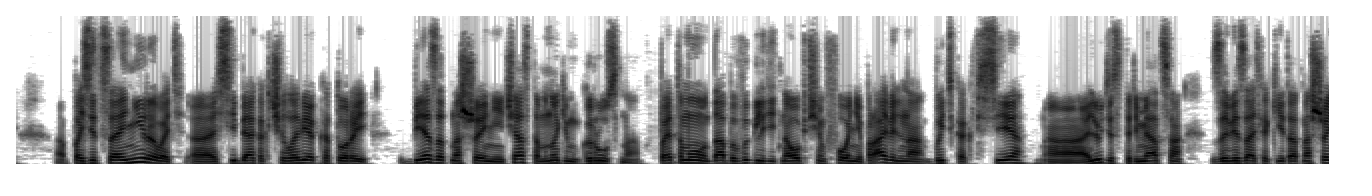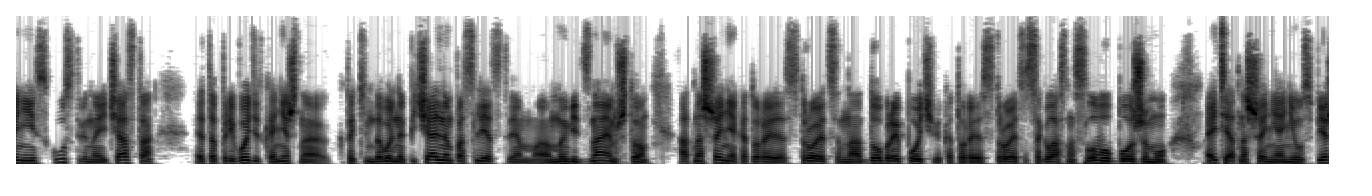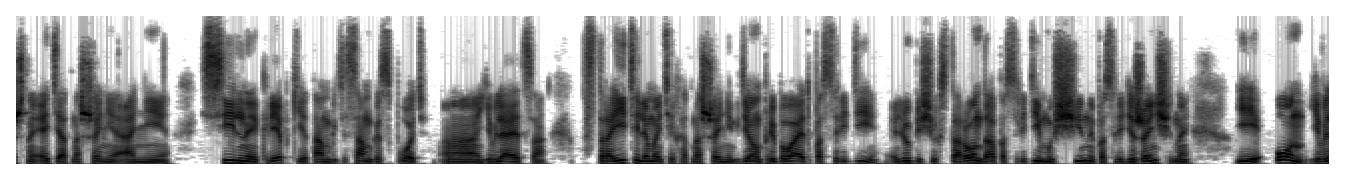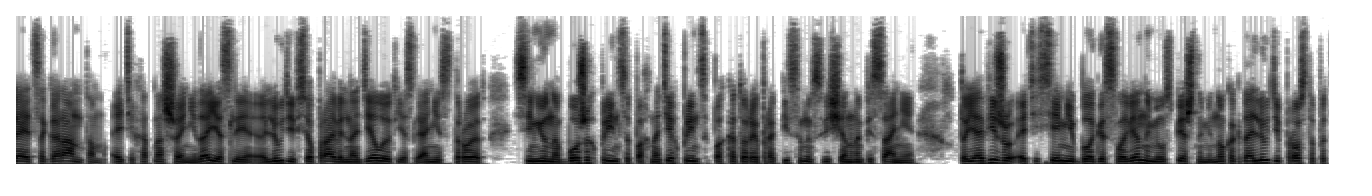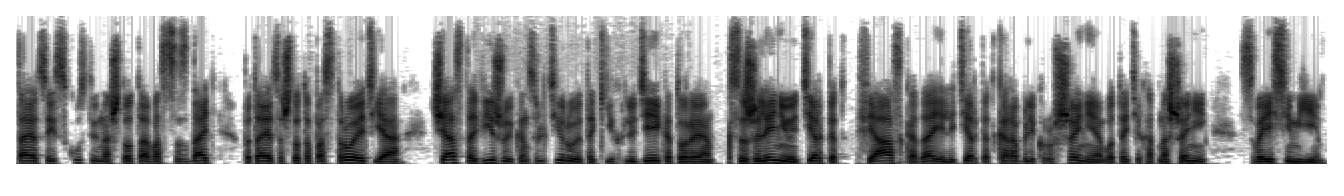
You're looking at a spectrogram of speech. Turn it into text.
позиционировать себя как человек, который без отношений часто многим грустно. Поэтому, дабы выглядеть на общем фоне правильно, быть как все, а, люди стремятся завязать какие-то отношения искусственно, и часто это приводит, конечно, к таким довольно печальным последствиям. А, мы ведь знаем, что отношения, которые строятся на доброй почве, которые строятся согласно Слову Божьему, эти отношения, они успешны, эти отношения, они сильные, крепкие, там, где сам Господь а, является строителем этих отношений, где Он пребывает посреди любящих сторон, да, посреди мужчины, посреди женщины, и Он является гарантом этих отношений, да, если люди все правильно делают, если они строят семью на Божьих принципах, на тех принципах, которые прописаны в Священном Писании, то я вижу эти семьи благословенными, успешными. Но когда люди просто пытаются искусственно что-то воссоздать, пытаются что-то построить, я часто вижу и консультирую таких людей, которые, к сожалению, терпят фиаско, да, или терпят кораблекрушение вот этих отношений своей семьи.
